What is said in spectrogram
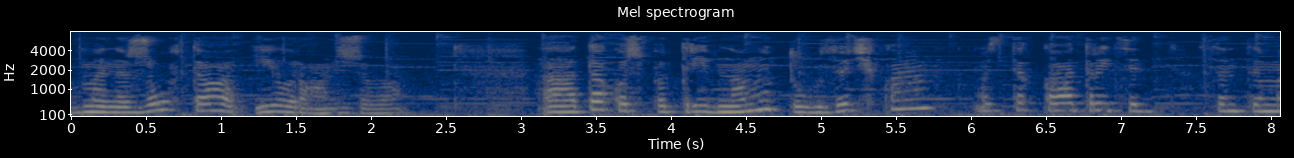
в мене жовта і оранжева. Також потрібна мотузочка, ось така 30 см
